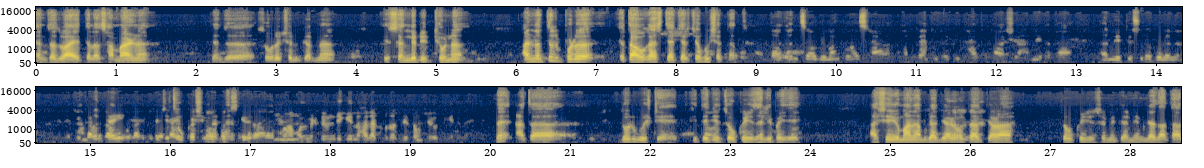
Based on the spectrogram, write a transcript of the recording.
यांचा जो आहे त्याला सांभाळणं त्यांचं संरक्षण करणं ते संघटित ठेवणं आणि नंतर पुढं यथावकाश त्या चर्चा होऊ शकतात. दादांचा विमान प्रवास हा अपघात होता की घात होता असे अनेक आता नेते सुद्धा बोलायला. आपण काही त्याची चौकशी मोहम्मद मिटकरीने देखील हा घातपात असल्याचे संशय व्यक्त केलेला आहे. नाही आता दोन गोष्टी आहेत की त्याची चौकशी झाली पाहिजे. असे विमान अपघात ज्यावेळी होतात त्यावेळा चौकशी समित्या नेमल्या जातात.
